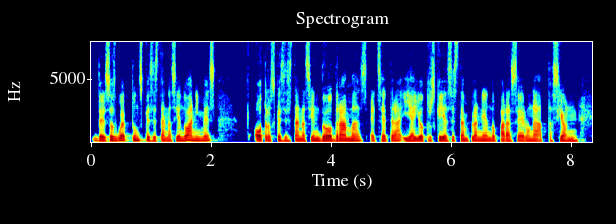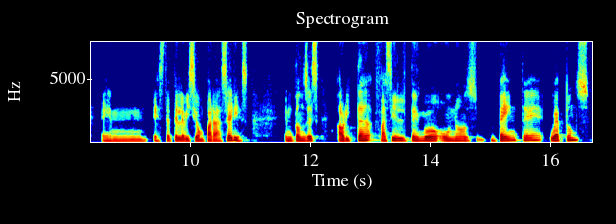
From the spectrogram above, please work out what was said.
de esos webtoons que se están haciendo animes, otros que se están haciendo dramas, etcétera, y hay otros que ya se están planeando para hacer una adaptación en este, televisión para series. Entonces, ahorita fácil tengo unos 20 webtoons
